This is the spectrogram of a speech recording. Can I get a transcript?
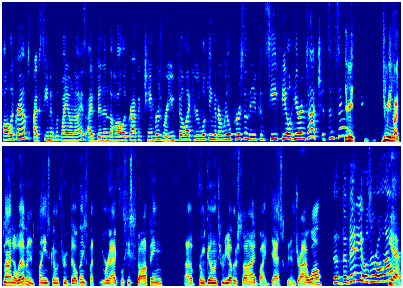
Holograms. I've seen it with my own eyes. I've been in the holographic chambers where you feel like you're looking at a real person that you can see, feel, hear, and touch. It's insane. You mean you mean like 9-11 and planes going through buildings, but miraculously stopping uh, from going through the other side by desk and drywall? The the videos are all out. Yes.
